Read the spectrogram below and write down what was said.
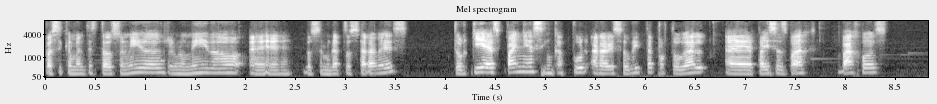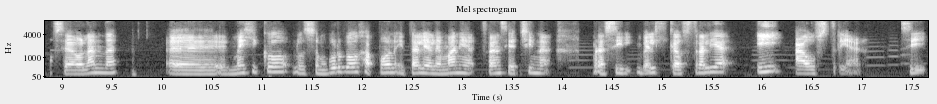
básicamente Estados Unidos, Reino Unido, eh, los Emiratos Árabes, Turquía, España, Singapur, Arabia Saudita, Portugal, eh, Países Baj- Bajos, o sea, Holanda, eh, México, Luxemburgo, Japón, Italia, Alemania, Francia, China, Brasil, Bélgica, Australia y Austria. Sí,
